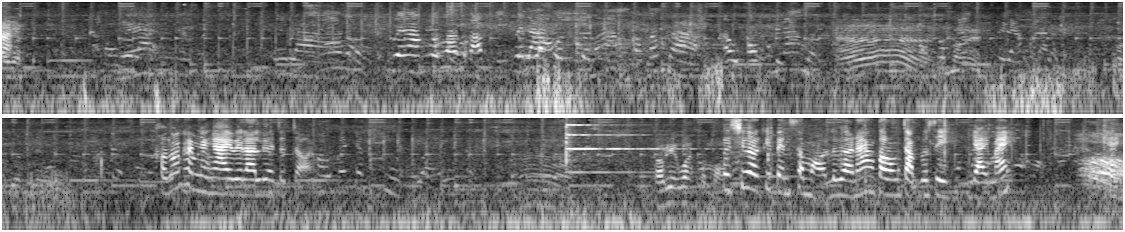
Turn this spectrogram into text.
ค่ะ เวลาเขาเลิกรับเวลาคนจมน้ำเขาก็จะเอาเอาไปช่วยอ่าเขาก็ฟังไม่อะเวลาเขาความเรือเป็นยังไงเขาต้องทำยังไงเวลาเรือจะจอด เขา เขาเรียกว่าสมองคือเชือกที่เป็นสมอเรือนะตองลองจับดูสิใหญ่ไหมแข็ง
